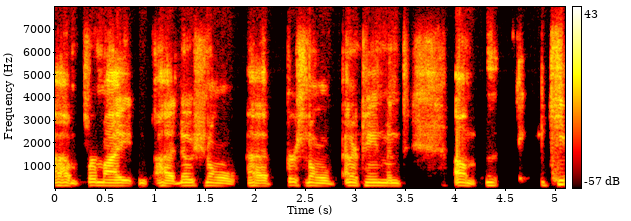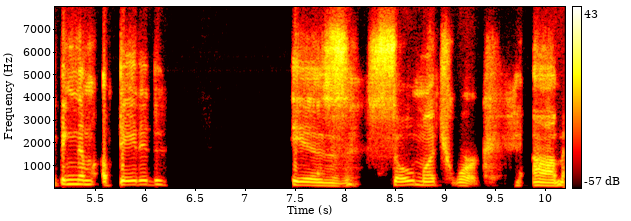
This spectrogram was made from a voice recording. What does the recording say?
um, for my uh, notional uh, personal entertainment, um, keeping them updated is so much work um,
